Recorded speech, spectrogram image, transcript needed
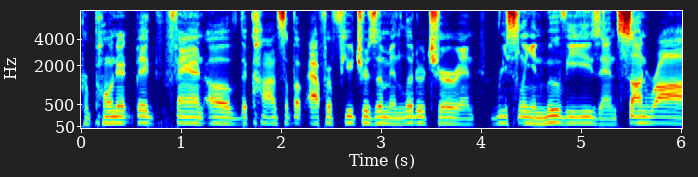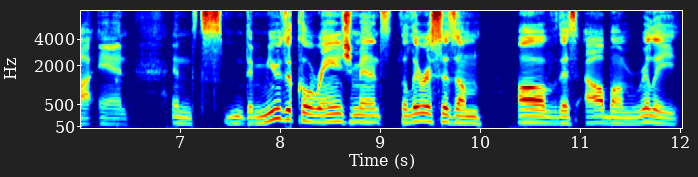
proponent, big fan of the concept of Afrofuturism in literature and recently in movies and Sun Ra and and the musical arrangements, the lyricism of this album. Really,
